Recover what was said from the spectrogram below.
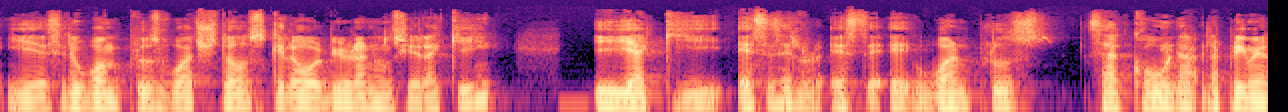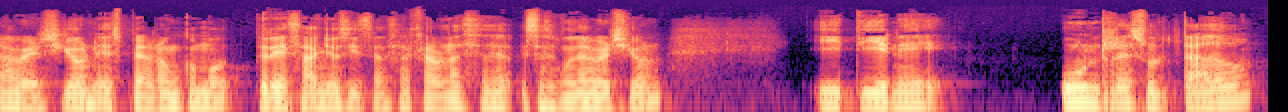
y es el OnePlus Watch 2 que lo volvieron a anunciar aquí. Y aquí este, es el, este eh, OnePlus sacó una, la primera versión, esperaron como tres años y sacaron esa, segunda versión y tiene un resultado,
